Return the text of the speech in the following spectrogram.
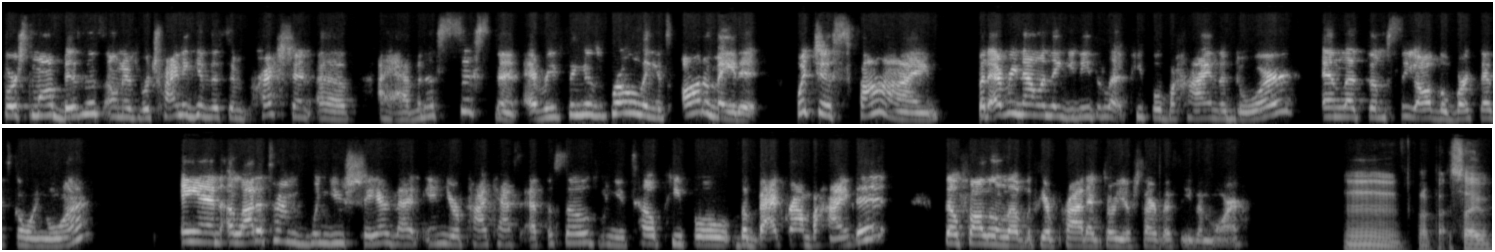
for small business owners, we're trying to give this impression of I have an assistant, everything is rolling, it's automated, which is fine. But every now and then you need to let people behind the door and let them see all the work that's going on. And a lot of times when you share that in your podcast episodes, when you tell people the background behind it, they'll fall in love with your product or your service even more. Mm, so,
